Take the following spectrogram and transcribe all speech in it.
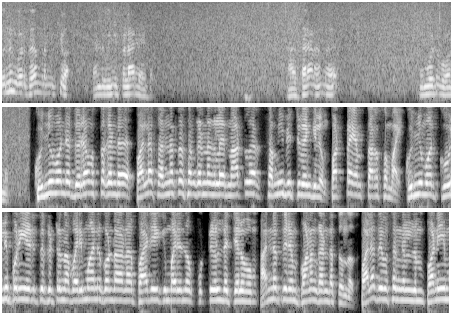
ഊന്നും കൊടുത്ത് നമ്മൾ നിൽക്കുക രണ്ട് കുഞ്ഞു പിള്ളേരായിട്ട്. അവസരമാണ് നമ്മൾ മുമ്പോട്ട് പോകുന്നത്. കുഞ്ഞുമോന്റെ ദുരവസ്ഥ കണ്ട് പല സന്നദ്ധ സംഘടനകളെ നാട്ടുകാർ സമീപിച്ചുവെങ്കിലും പട്ടയം തടസ്സമായി. കുഞ്ഞുമോൻ കൂലിപ്പണിയെടുത്ത് കിട്ടുന്ന വരുമാനം കൊണ്ടാണ് ഭാര്യയ്ക്ക് മരുന്നും കുട്ടികളുടെ ചെലവും അന്നത്തിനും പണം കണ്ടെത്തുന്നത്. പല ദിവസങ്ങളിലും പണിയും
